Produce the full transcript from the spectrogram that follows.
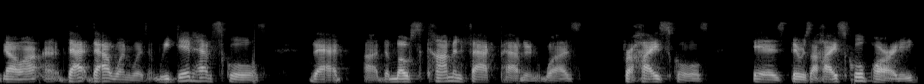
No, uh, uh, that that one wasn't. We did have schools that uh, the most common fact pattern was for high schools is there was a high school party,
